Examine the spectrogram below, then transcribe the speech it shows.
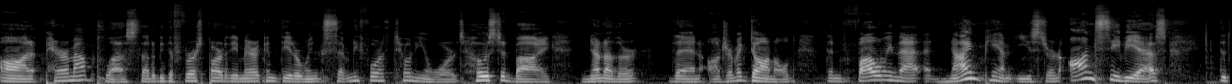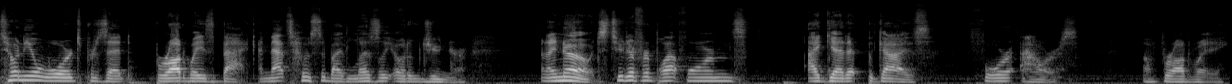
on Paramount Plus. That'll be the first part of the American Theater Wing's 74th Tony Awards, hosted by none other than Audra McDonald. Then, following that at 9 p.m. Eastern on CBS, the Tony Awards present Broadway's Back, and that's hosted by Leslie Odom Jr. And I know it's two different platforms. I get it, but guys, four hours of Broadway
